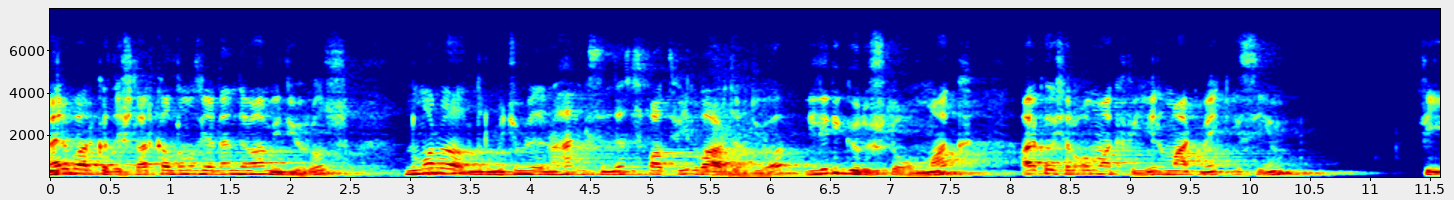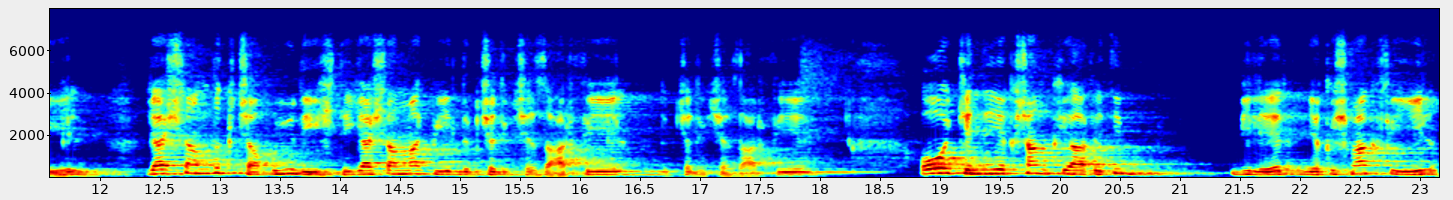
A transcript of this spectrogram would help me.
Merhaba arkadaşlar, kaldığımız yerden devam ediyoruz. Numaralandırma cümlelerin hangisinde sıfat fiil vardır diyor. İleri görüşlü olmak, arkadaşlar olmak fiil, markmek isim, fiil. Yaşlandıkça huyu değişti, yaşlanmak fiil, dıkça dıkça zarf fiil, dıkça dıkça zarf fiil. O kendine yakışan kıyafeti bilir. Yakışmak fiil,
